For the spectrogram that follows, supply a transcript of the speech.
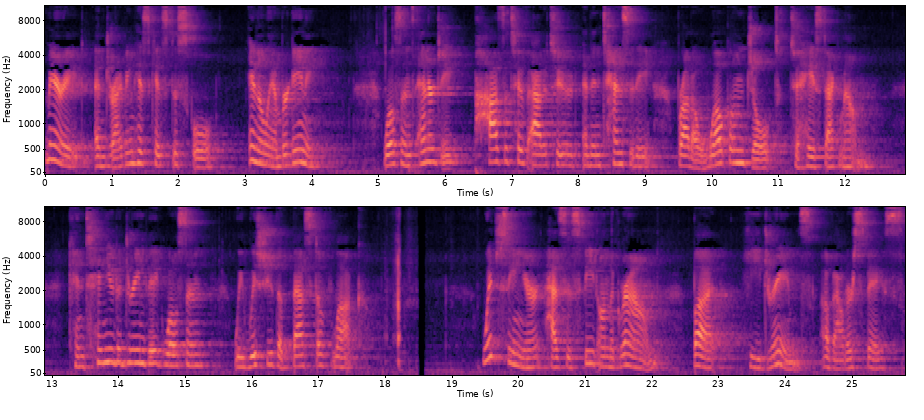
married, and driving his kids to school in a Lamborghini. Wilson's energy, positive attitude, and intensity brought a welcome jolt to Haystack Mountain. Continue to dream big, Wilson. We wish you the best of luck. Which senior has his feet on the ground, but he dreams of outer space?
